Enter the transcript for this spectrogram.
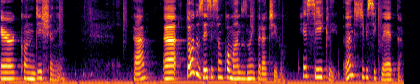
air conditioning. Tá? Uh, todos esses são comandos no imperativo. Recicle, antes de bicicleta,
